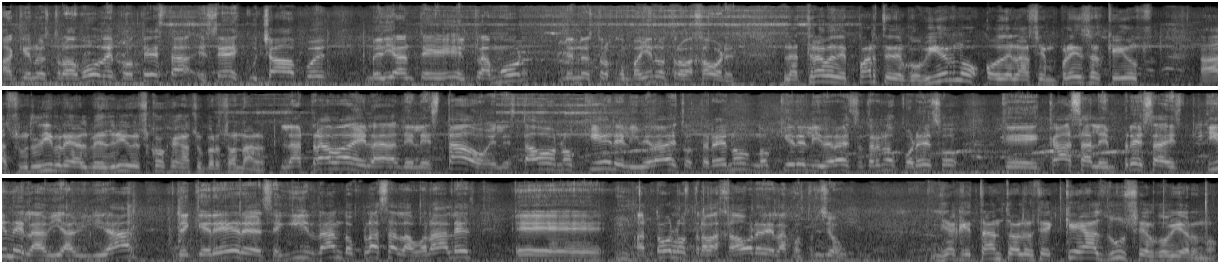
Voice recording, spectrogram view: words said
a que nuestra voz de protesta sea escuchada pues mediante el clamor de nuestros compañeros trabajadores. ¿La traba de parte del gobierno o de las empresas que ellos a su libre albedrío escogen a su personal? La traba de la, del Estado. El Estado no quiere liberar estos terrenos, no quiere liberar estos terrenos, por eso que Casa, la empresa, es, tiene la viabilidad de querer eh, seguir dando plazas laborales eh, a todos los trabajadores de la construcción. Ya que tanto habla usted, ¿qué aduce el gobierno?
